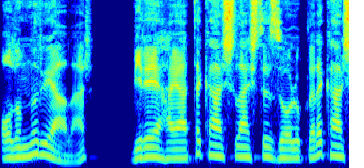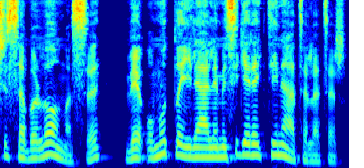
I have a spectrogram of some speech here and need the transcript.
Olumlu rüyalar, bireye hayatta karşılaştığı zorluklara karşı sabırlı olması ve umutla ilerlemesi gerektiğini hatırlatır.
